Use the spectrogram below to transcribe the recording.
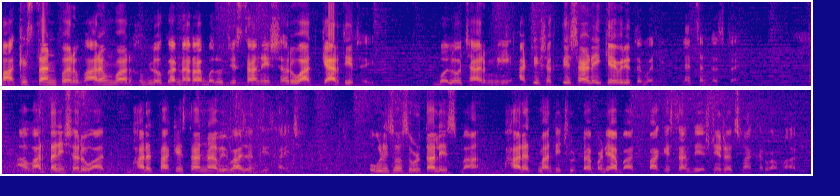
પાકિસ્તાન પર વારંવાર હુમલો કરનારા બલુચિસ્તાનની શરૂઆત ક્યારથી થઈ? બલોચ આર્મી આટલી શક્તિશાળી કેવી રીતે બની? લેટ્સ અન્ડરસ્ટેન્ડ આ વાર્તાની શરૂઆત ભારત પાકિસ્તાનના વિભાજનથી થાય છે. ઓગણીસો સુડતાલીસમાં ભારતમાંથી છૂટા પડ્યા બાદ પાકિસ્તાન દેશની રચના કરવામાં આવી.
